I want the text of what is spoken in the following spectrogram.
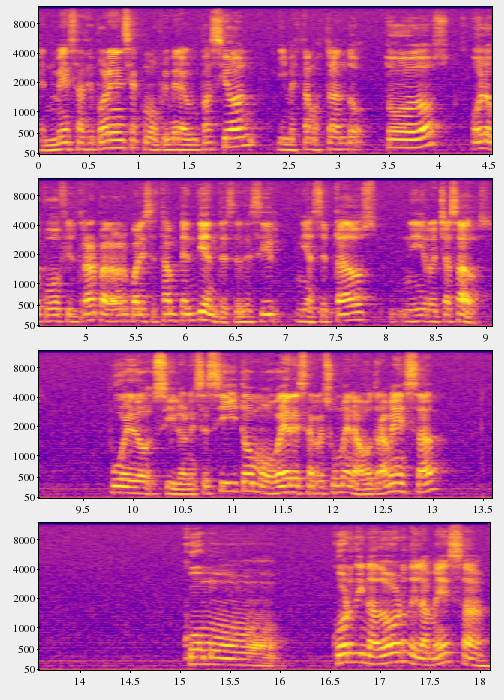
En mesas de ponencias como primera agrupación y me está mostrando todos o lo puedo filtrar para ver cuáles están pendientes, es decir, ni aceptados ni rechazados. Puedo, si lo necesito, mover ese resumen a otra mesa. Como coordinador de la mesa,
